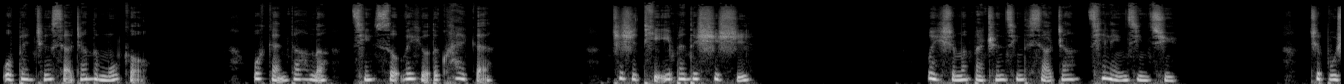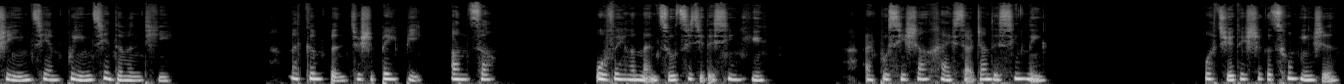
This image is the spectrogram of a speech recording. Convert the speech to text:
我扮成小张的母狗，我感到了前所未有的快感。这是铁一般的事实。为什么把纯情的小张牵连进去？这不是淫贱不淫贱的问题，那根本就是卑鄙肮脏。我为了满足自己的性欲，而不惜伤害小张的心灵。我绝对是个聪明人，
